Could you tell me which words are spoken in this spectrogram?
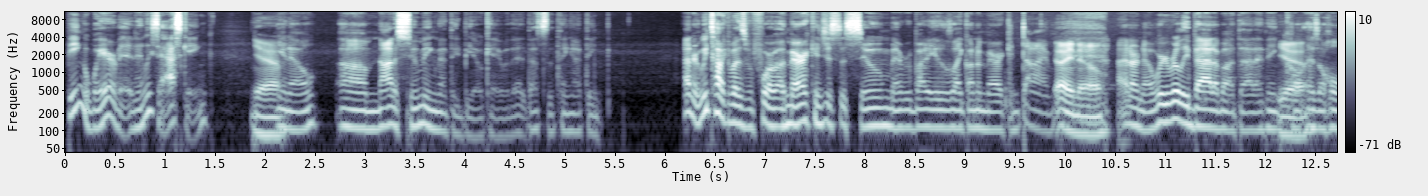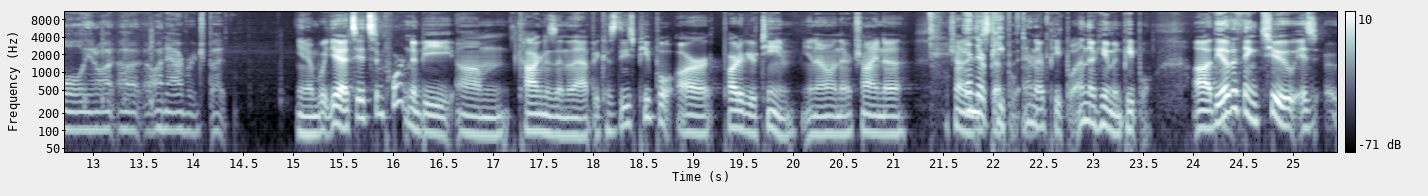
being aware of it and at least asking, Yeah. you know, um, not assuming that they'd be okay with it. That's the thing I think. I don't know. We talked about this before. but Americans just assume everybody is like on American time. I know. I don't know. We're really bad about that. I think Yeah. as a whole, you know, uh, on average. But you know but yeah it's it's important to be um cognizant of that because these people are part of your team you know and they're trying to they're trying And to they're stuff- people, and they're people and they're human people uh the other thing too is uh,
